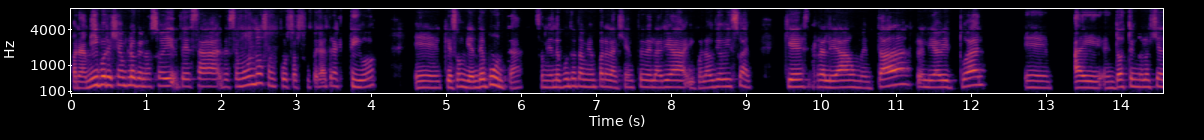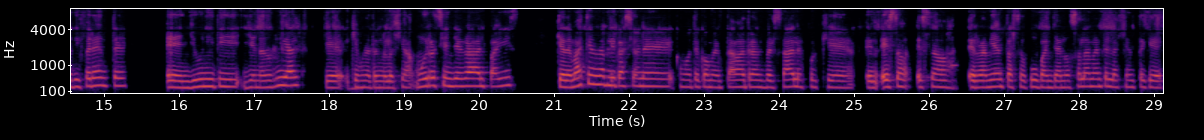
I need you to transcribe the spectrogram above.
para mí, por ejemplo, que no soy de, esa, de ese mundo, son cursos súper atractivos, eh, que son bien de punta, son bien de punta también para la gente del área igual audiovisual, que es realidad aumentada, realidad virtual, eh, hay en dos tecnologías diferentes, en Unity y en Unreal, que, que, es una tecnología muy recién llegada al país, que además tienen aplicaciones, como te comentaba, transversales, porque esas herramientas se ocupan ya no solamente en la gente que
